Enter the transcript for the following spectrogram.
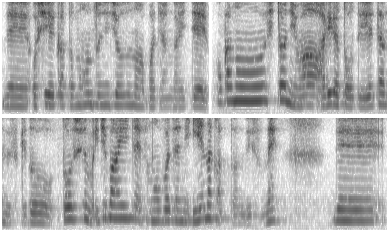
で、教え方も本当に上手なおばちゃんがいて、他の人にはありがとうって言えたんですけど、どうしても一番言いたいそのおばちゃんに言えなかったんですね。で、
